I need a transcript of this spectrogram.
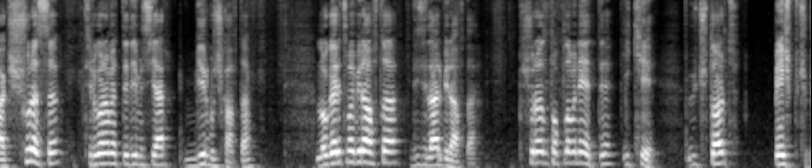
Bak şurası trigonometri dediğimiz yer 1,5 hafta. Logaritma 1 hafta, diziler 1 hafta. Şuranın toplamı ne etti? 2, 3, 4, 5,5.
